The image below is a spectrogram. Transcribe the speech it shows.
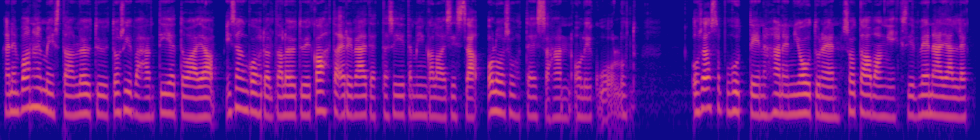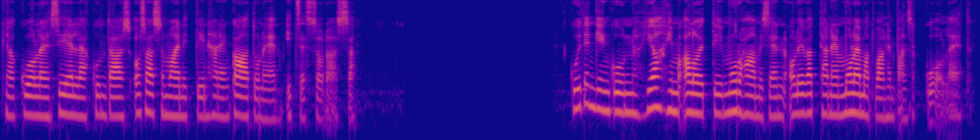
Hänen vanhemmistaan löytyy tosi vähän tietoa ja isän kohdalta löytyi kahta eri väitettä siitä, minkälaisissa olosuhteissa hän oli kuollut – Osassa puhuttiin hänen joutuneen sotavangiksi Venäjälle ja kuolleen siellä, kun taas osassa mainittiin hänen kaatuneen itse sodassa. Kuitenkin kun Jahim aloitti murhaamisen, olivat hänen molemmat vanhempansa kuolleet.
